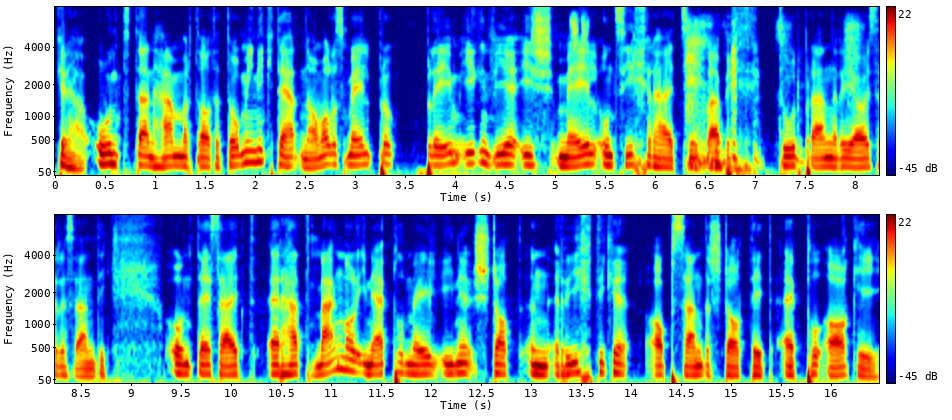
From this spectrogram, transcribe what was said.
Genau. Und dann haben wir da den Dominik, der hat nochmal ein Mail Problem. Irgendwie ist Mail und Sicherheit sind, glaube ich, Tourbrenner in unserer Sendung. Und der sagt, er hat manchmal in Apple Mail rein, statt einen richtigen Absender steht dort Apple AG.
